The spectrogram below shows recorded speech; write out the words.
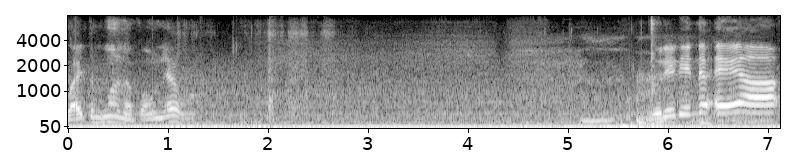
light the blunt up on that one. Put it in the air.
